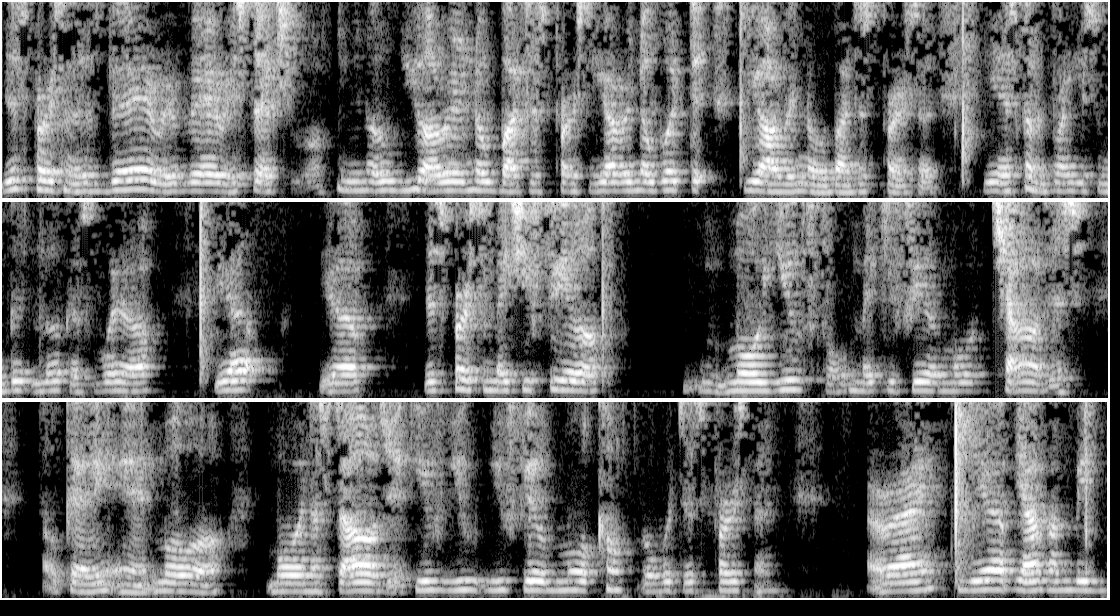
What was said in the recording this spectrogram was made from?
this person is very, very sexual. You know, you already know about this person. You already know what the, you already know about this person. Yeah, it's gonna bring you some good luck as well. Yep, yep. This person makes you feel more youthful, make you feel more childish, okay, and more more nostalgic. You you you feel more comfortable with this person. All right. Yep. Y'all gonna be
